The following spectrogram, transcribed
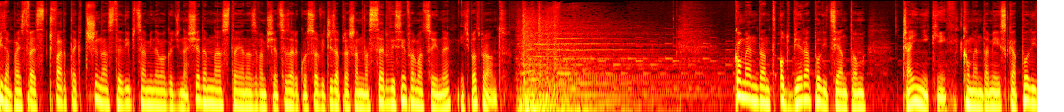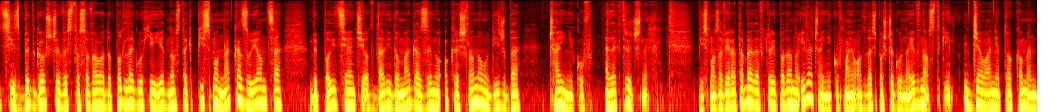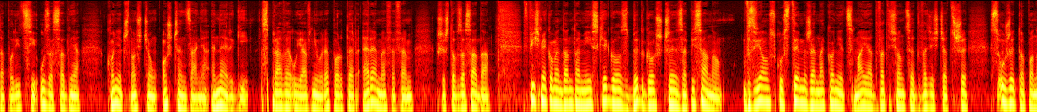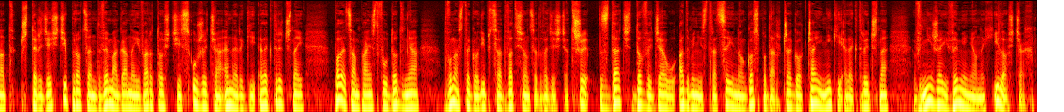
Witam Państwa, jest czwartek, 13 lipca, minęła godzina 17. Ja nazywam się Cezary Kłosowicz i zapraszam na serwis informacyjny Idź Pod Prąd. Komendant odbiera policjantom czajniki. Komenda Miejska Policji z Bydgoszczy wystosowała do podległych jej jednostek pismo nakazujące, by policjanci oddali do magazynu określoną liczbę czajników elektrycznych. Pismo zawiera tabelę, w której podano, ile czajników mają oddać poszczególne jednostki. Działanie to komenda policji uzasadnia koniecznością oszczędzania energii. Sprawę ujawnił reporter RMFFM Krzysztof Zasada. W piśmie komendanta miejskiego z Bydgoszczy zapisano w związku z tym, że na koniec maja 2023 zużyto ponad 40% wymaganej wartości zużycia energii elektrycznej, polecam Państwu do dnia 12 lipca 2023 zdać do Wydziału Administracyjno-Gospodarczego czajniki elektryczne w niżej wymienionych ilościach.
